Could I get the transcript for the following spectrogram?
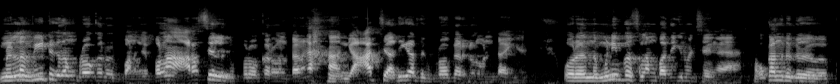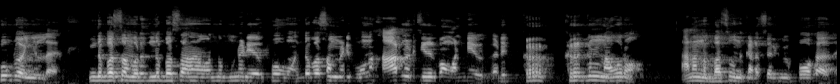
முன்னெல்லாம் வீட்டுக்கு தான் புரோக்கர் இருப்பானுங்க. இப்பெல்லாம் அரசியலுக்கு புரோக்கர் வந்துட்டாங்க அங்கே ஆட்சி அதிகாரத்துக்கு புரோக்கர்கள் வந்துட்டாங்க. ஒரு இந்த மினி பஸ் எல்லாம் பாத்தீங்கன்னு வச்சுங்க உட்காந்துருக்கு கூப்பிடுவாங்கல்ல. இந்த பஸ் வருது இந்த பஸ் வந்து முன்னாடி போகும். இந்த பஸ் முன்னாடி போகணும் ஹார்ன் அடிச்சுட்டு இருப்பான் வண்டி அப்படி கிரு கிருக்குன்னு நவரும். ஆனா அந்த பஸ் வந்து கடைசி வரைக்கும் போகாது.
